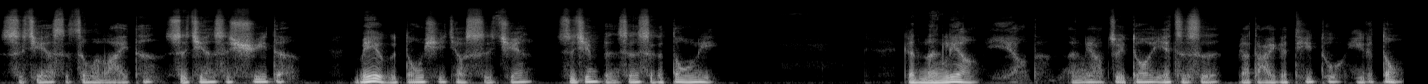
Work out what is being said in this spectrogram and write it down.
时间是怎么来的？时间是虚的，没有个东西叫时间，时间本身是个动力，跟能量一样的，能量最多也只是表达一个梯度、一个洞、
